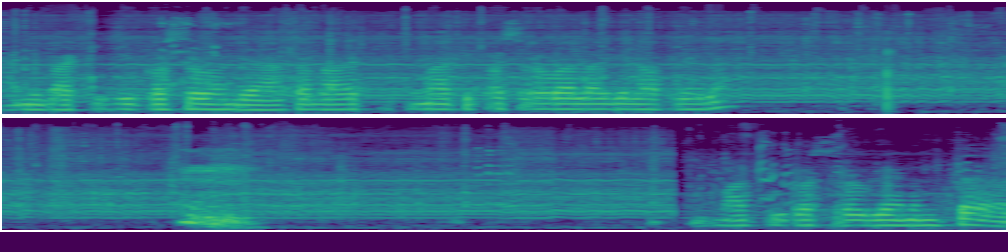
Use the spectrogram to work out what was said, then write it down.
आणि बाकीची पसरवून द्या. आता बाकीची माती पसरवा लागेल आपल्याला. माती पसरवल्यानंतर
